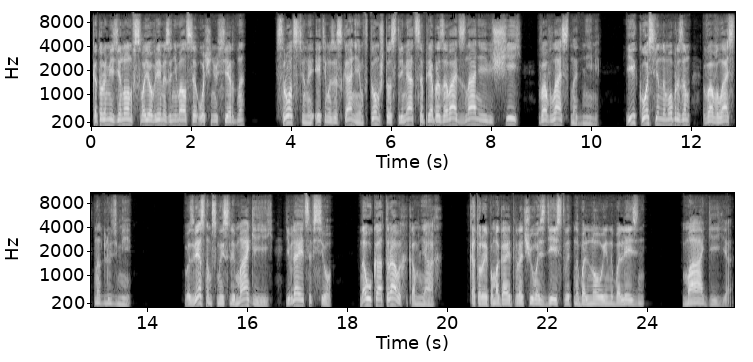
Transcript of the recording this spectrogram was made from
которыми Зенон в свое время занимался очень усердно, сродственны этим изысканиям в том, что стремятся преобразовать знания вещей во власть над ними и косвенным образом во власть над людьми. В известном смысле магией является все — наука о травах и камнях, которая помогает врачу воздействовать на больного и на болезнь. Магия.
